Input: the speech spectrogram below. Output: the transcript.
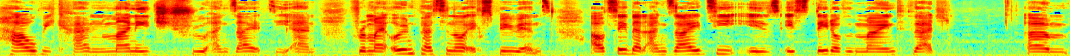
how we can manage through anxiety. And from my own personal experience, I would say that anxiety is a state of the mind that um,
